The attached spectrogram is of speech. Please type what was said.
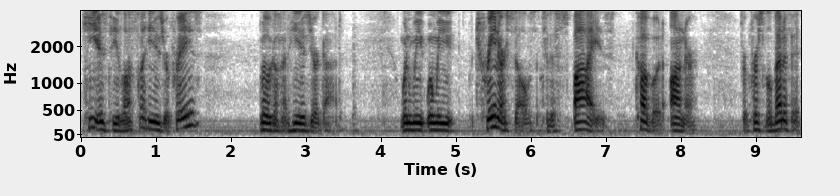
He is Tilascha, He is your praise, He is your God. When we when we train ourselves to despise kavod, honor, for personal benefit,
